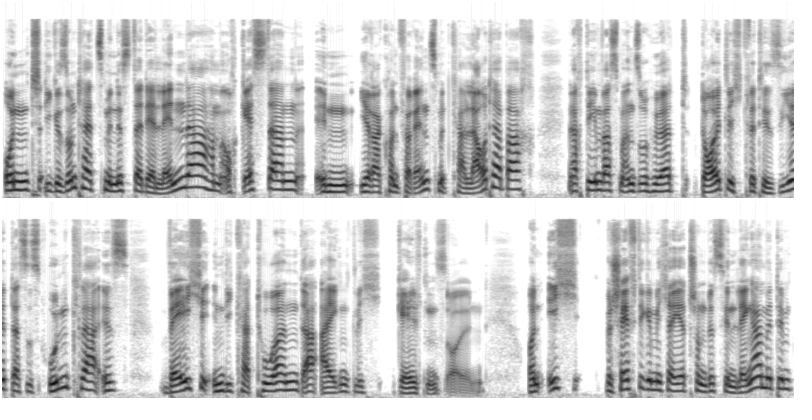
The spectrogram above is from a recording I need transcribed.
Und die Gesundheitsminister der Länder haben auch gestern in ihrer Konferenz mit Karl Lauterbach, nach dem, was man so hört, deutlich kritisiert, dass es unklar ist, welche Indikatoren da eigentlich gelten sollen. Und ich beschäftige mich ja jetzt schon ein bisschen länger mit dem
